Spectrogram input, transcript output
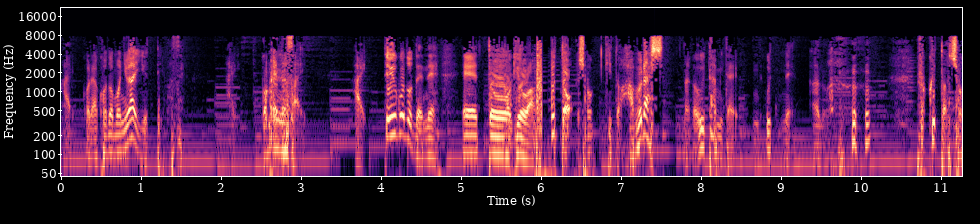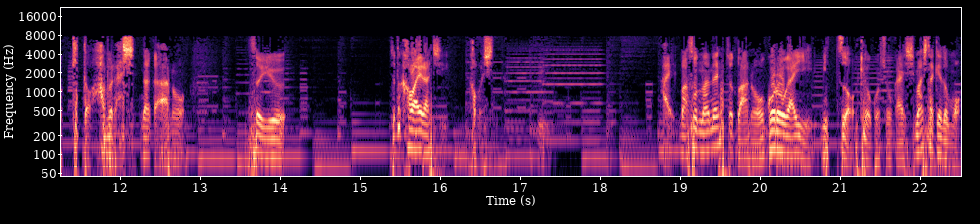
はい。これは子供には言っていません。はい。ごめんなさい。はい。ということでね、えー、っと、今日は服と食器と歯ブラシ。なんか歌みたい。う、ね、あの 服と食器と歯ブラシ。なんかあの、そういう、ちょっと可愛らしいかもしれない。うん。はい。まあそんなね、ちょっとあの、語呂がいい3つを今日ご紹介しましたけども、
